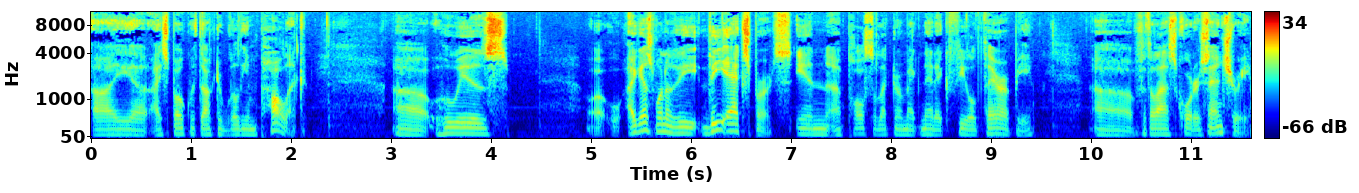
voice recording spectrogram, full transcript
I, uh, I spoke with Dr. William Pawluk, uh, who is uh, I guess, one of the, the experts in uh, pulse electromagnetic field therapy uh, for the last quarter century.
